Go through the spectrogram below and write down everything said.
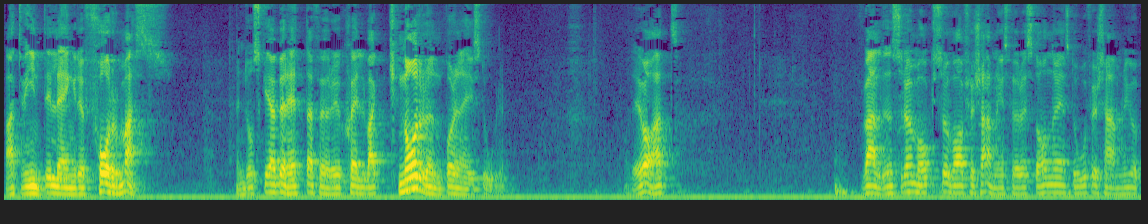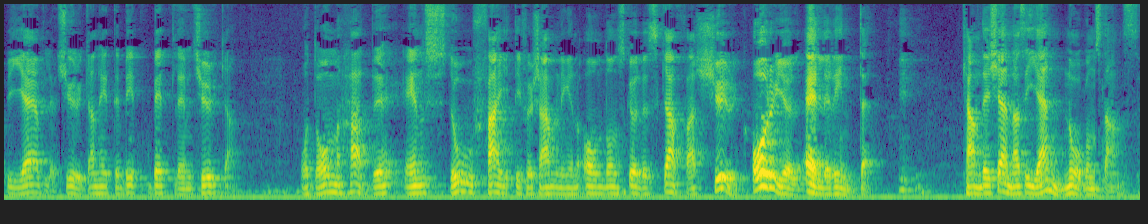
Att vi inte längre formas men då ska jag berätta för er själva knorren på den här historien. Och det var att Waldenström också var församlingsföreståndare i en stor församling uppe i Gävle. Kyrkan hette Betlehemskyrkan. Och de hade en stor fight i församlingen om de skulle skaffa kyrkorgel eller inte. Kan det kännas igen någonstans?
